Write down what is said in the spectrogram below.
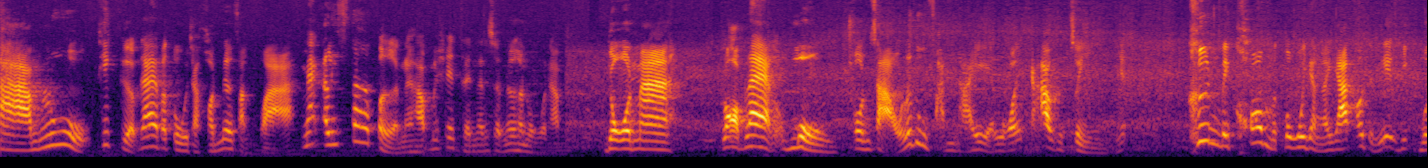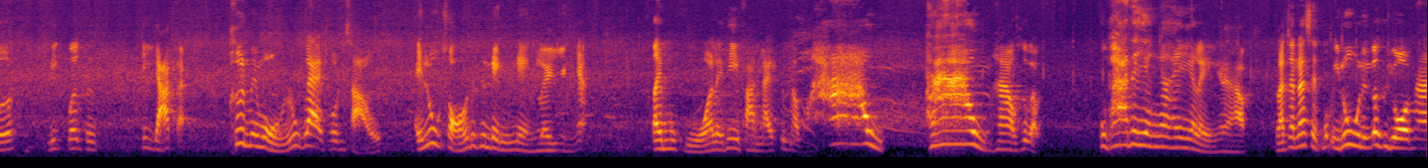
สามลูกที่เกือบได้ประตูจากคอนเนอร์ฝั่งขวาแม็กอลิสเตอร์เปิดนะครับ ไม่ใช่เทรนด์เซอร์เนอร์ฮานนะครับโยนมารอบแรกมงชนเสาแล้วดูฟันไดร้อยเก้าสิบสี่เนี่ยขึ้นไปค่อมประตูอย่างระยะเขาถึงเรียกบิ๊กเบิร์ดบิ๊กเบิร์ดคือที่ยักษ์อะขึ้นไปมงลูกแรกชนเสาไอ้ลูกสองนี่คือเน่งๆเลยอย่างเงี้ยเต็มหัวเลยพี่ฟันไดขึ้นแบบห้าวห้าวห้าวคือแบบกูพลาดได้ยังไงอะไรอย่างเงี้ยนะครับหลังจากนั้นเสร็จปุ๊บอีกลูกหนึ่งก็คือโยนมา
